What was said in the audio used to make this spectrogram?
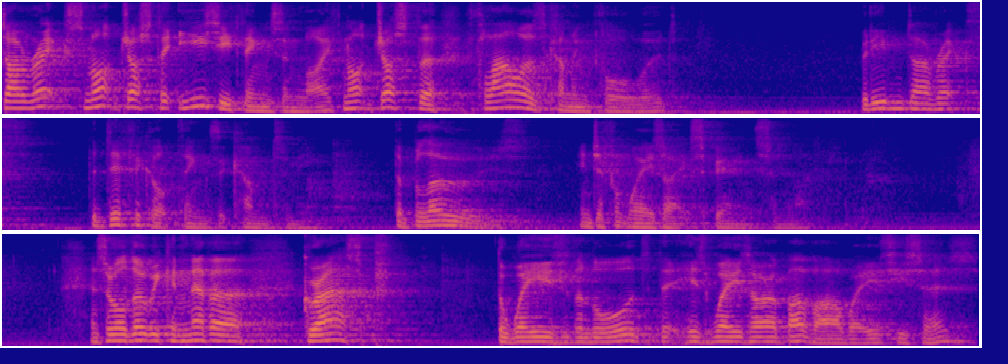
directs not just the easy things in life, not just the flowers coming forward, but even directs the difficult things that come to me, the blows in different ways I experience in life. And so, although we can never grasp the ways of the Lord, that his ways are above our ways, he says,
